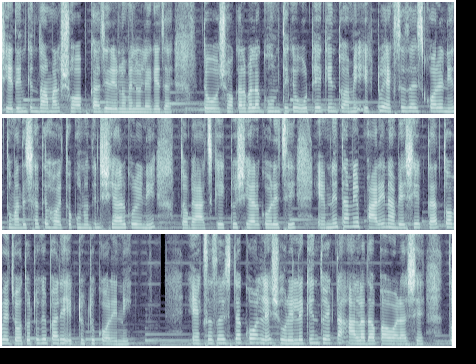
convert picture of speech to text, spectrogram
সেদিন কিন্তু আমার সব কাজের এলোমেলো লেগে যায়। তো সকালবেলা ঘুম থেকে উঠে কিন্তু আমি একটু এক্সারসাইজ করে নিই তোমাদের সাথে হয়তো কোনো দিন শেয়ার করিনি, তবে আজকে একটু শেয়ার করেছি। এমনিতে আমি পারি না বেশি একটা, তবে যতটুকু পারি একটু একটু করে নিই। এক্সারসাইজটা করলে শরীরে কিন্তু একটা আলাদা পাওয়ার আসে। তো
